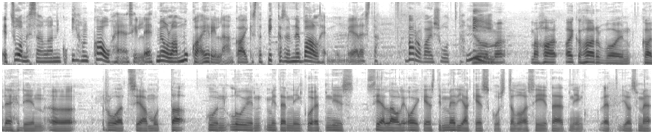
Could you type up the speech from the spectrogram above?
Että Suomessa ollaan niin kuin ihan kauhean silleen, että me ollaan mukaan erillään kaikista. Pikkasen semmoinen valhe mun mielestä. Varovaisuutta. Niin. Joo, mä mä ha- aika harvoin kadehdin ö, Ruotsia, mutta kun luin, miten niin kuin, että niissä, siellä oli oikeasti mediakeskustelua siitä, että, niin kuin, että jos me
